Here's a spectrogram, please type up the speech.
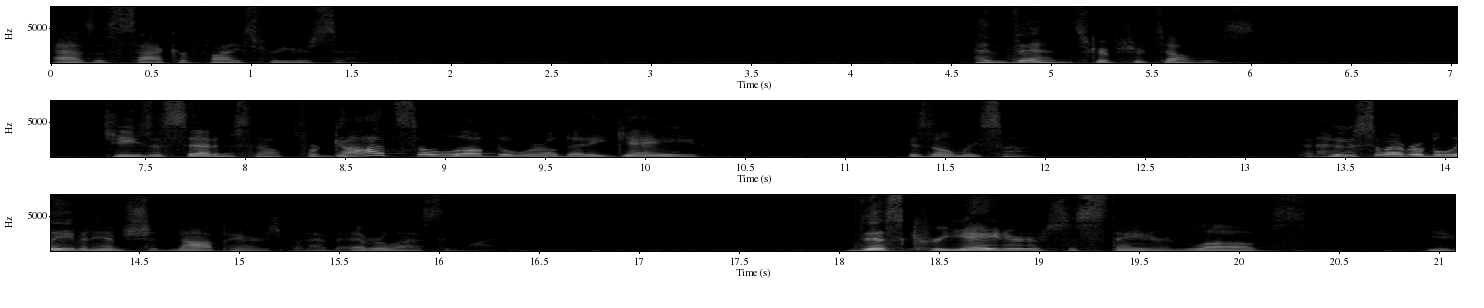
as a sacrifice for your sin. And then, Scripture tells us, Jesus said himself, For God so loved the world that he gave his only Son, that whosoever believe in him should not perish, but have everlasting life. This Creator, Sustainer loves you.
